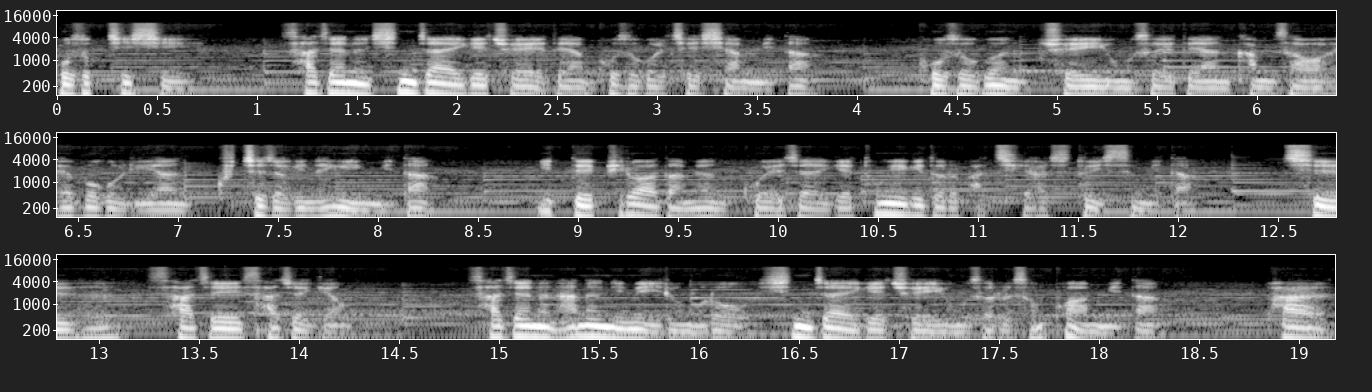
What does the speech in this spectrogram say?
보속 지시. 사제는 신자에게 죄에 대한 보속을 제시합니다. 보속은 죄의 용서에 대한 감사와 회복을 위한 구체적인 행위입니다. 이때 필요하다면 고해자에게 통해 기도를 바치게 할 수도 있습니다. 7. 사제의 사죄경. 사제는 하느님의 이름으로 신자에게 죄의 용서를 선포합니다. 8.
